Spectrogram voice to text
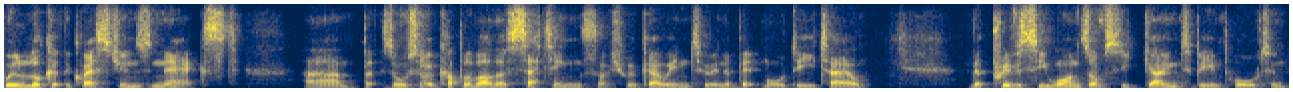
We'll look at the questions next, um, but there's also a couple of other settings which we'll go into in a bit more detail. The privacy one's obviously going to be important.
